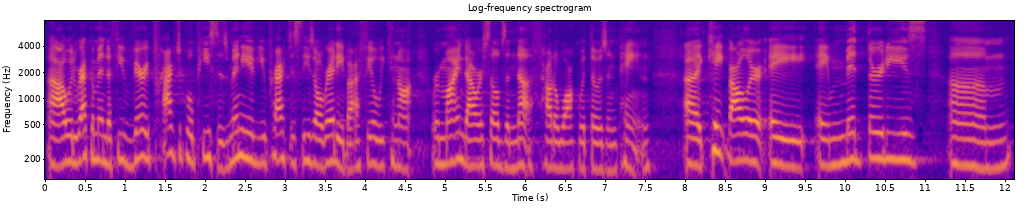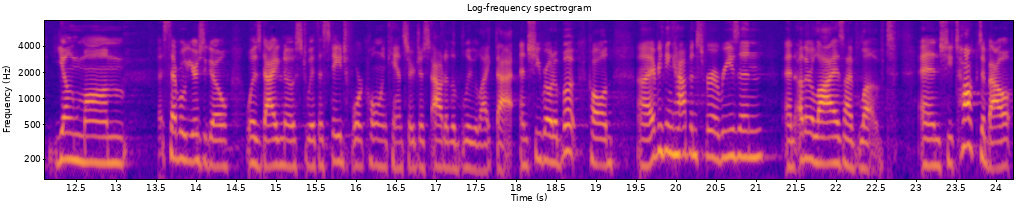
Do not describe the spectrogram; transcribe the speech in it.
Uh, I would recommend a few very practical pieces. Many of you practice these already, but I feel we cannot remind ourselves enough how to walk with those in pain. Uh, Kate Bowler, a, a mid 30s um, young mom, several years ago was diagnosed with a stage four colon cancer just out of the blue like that. And she wrote a book called uh, Everything Happens for a Reason and Other Lies I've Loved. And she talked about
